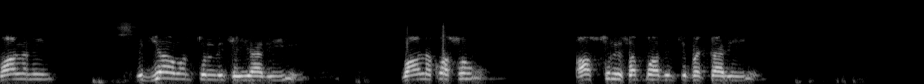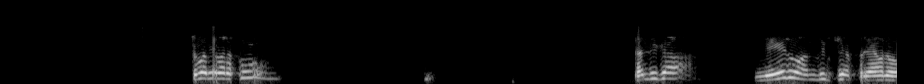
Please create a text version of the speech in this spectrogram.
వాళ్ళని విద్యావంతుల్ని చేయాలి. వాళ్ళ కోసం ఆస్తులు సంపాదించి పెట్టాలి. చివరి వరకు తల్లిగా నేను అందించే ప్రేమలో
